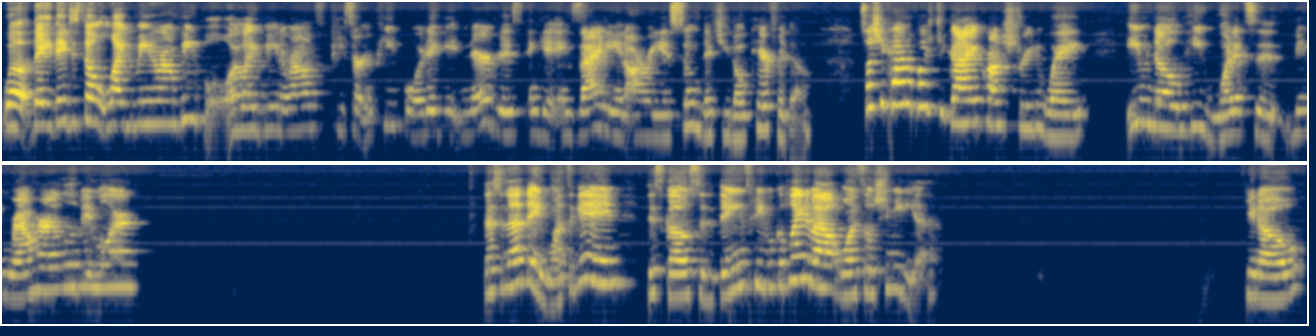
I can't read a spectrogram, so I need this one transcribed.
well they they just don't like being around people or like being around certain people or they get nervous and get anxiety and already assume that you don't care for them. So she kind of pushed the guy across the street away even though he wanted to be around her a little bit more that's another thing once again this goes to the things people complain about on social media. You know,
